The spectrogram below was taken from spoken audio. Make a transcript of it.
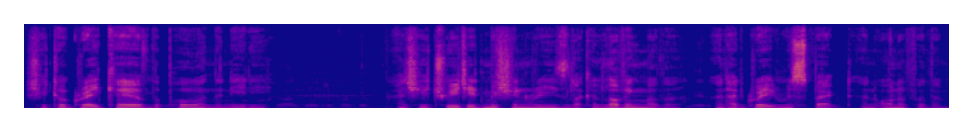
She took great care of the poor and the needy, and she treated missionaries like a loving mother and had great respect and honor for them.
